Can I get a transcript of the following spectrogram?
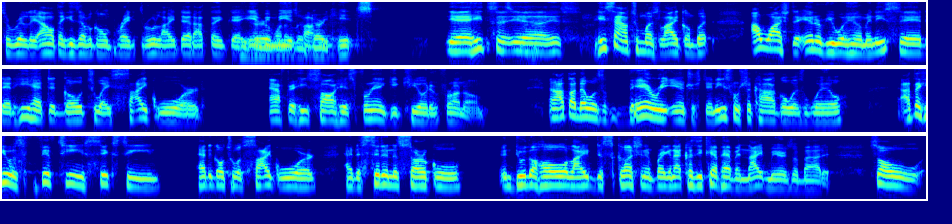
to really. I don't think he's ever gonna break through like that. I think that Envy Me is probably Durk hits. yeah, he t- yeah, it's, he sounds too much like him. But I watched the interview with him, and he said that he had to go to a psych ward after he saw his friend get killed in front of him. And I thought that was very interesting. He's from Chicago as well. I think he was 15, 16, had to go to a psych ward, had to sit in a circle and do the whole like discussion and breaking out because he kept having nightmares about it. So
